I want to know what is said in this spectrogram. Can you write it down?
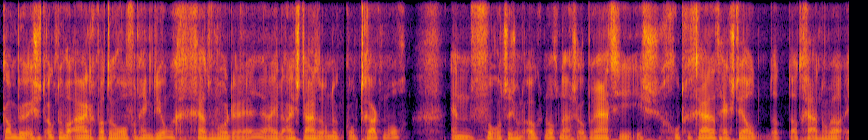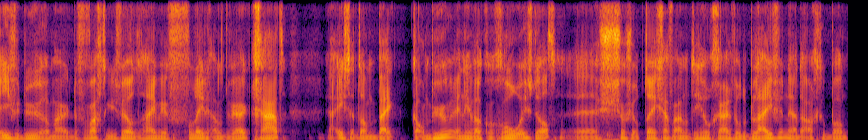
Cambuur is het ook nog wel aardig wat de rol van Henk de Jong gaat worden. Hè? Hij, hij staat onder contract nog. En volgend seizoen ook nog. Nou, zijn operatie is goed gegaan. Het herstel, dat, dat gaat nog wel even duren. Maar de verwachting is wel dat hij weer volledig aan het werk gaat. Ja, is dat dan bij Cambuur? En in welke rol is dat? Uh, T gaf aan dat hij heel graag wilde blijven. Nou, de achterban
